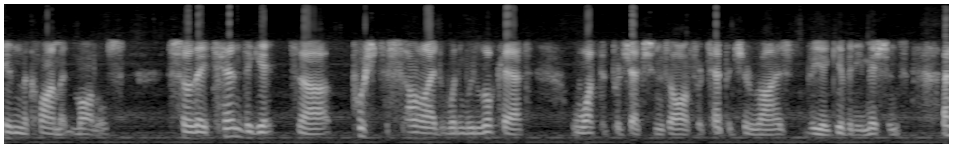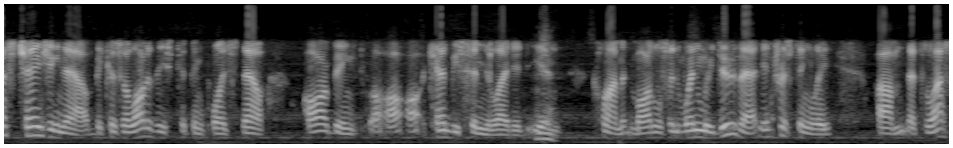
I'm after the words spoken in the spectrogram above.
in the climate models. So they tend to get uh, pushed aside when we look at what the projections are for temperature rise via given emissions. That's changing now because a lot of these tipping points now are being are, are, can be simulated in yeah. climate models, and when we do that, interestingly. Um, at the last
